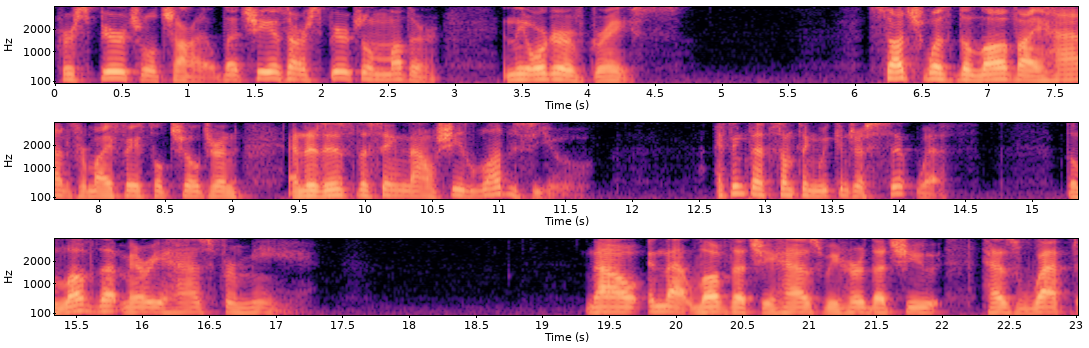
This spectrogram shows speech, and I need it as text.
her spiritual child, that she is our spiritual mother in the order of grace. Such was the love I had for my faithful children, and it is the same now. She loves you. I think that's something we can just sit with the love that Mary has for me. Now, in that love that she has, we heard that she has wept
